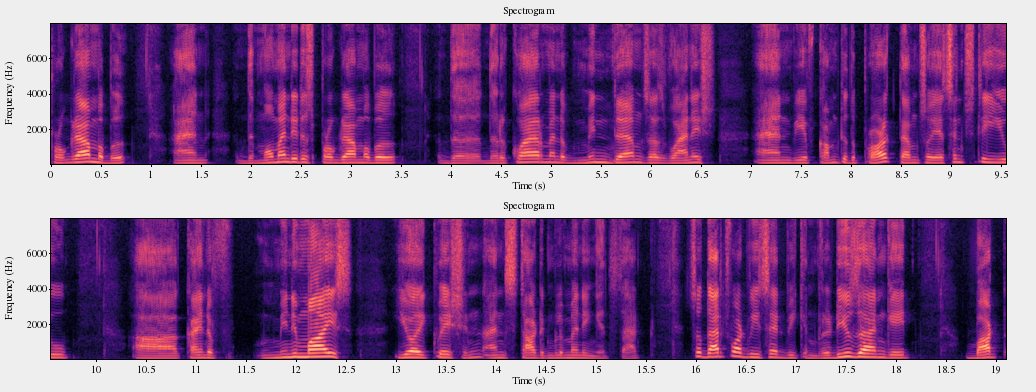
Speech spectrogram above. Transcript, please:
programmable. And the moment it is programmable the, the requirement of min terms has vanished and we have come to the product term. So essentially you uh, kind of minimize your equation and start implementing it that. So that is what we said we can reduce the AND gate but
